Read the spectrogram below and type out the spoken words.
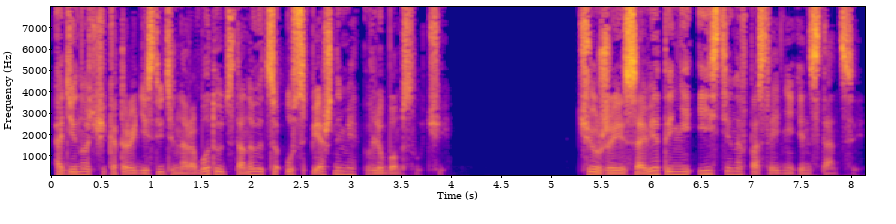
Одиночки, которые действительно работают, становятся успешными в любом случае. Чужие советы не истина в последней инстанции.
